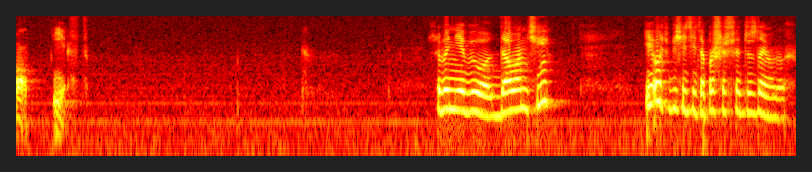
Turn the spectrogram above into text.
O, jest. Żeby nie było, dałam Ci. I oczywiście Cię zaproszę jeszcze do znajomych.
